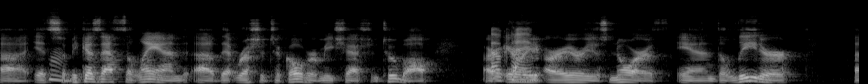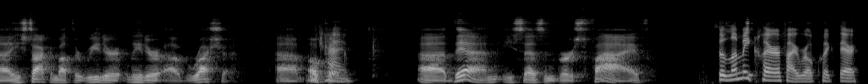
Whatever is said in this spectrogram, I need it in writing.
uh, uh, it's Hmm. because that's the land uh, that Russia took over, Meshach and Tubal. Our Okay. area, our areas north, and the leader, uh, he's talking about the leader leader of Russia. Um, okay. Okay. Uh, then he says in verse five, So let me clarify real quick there.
